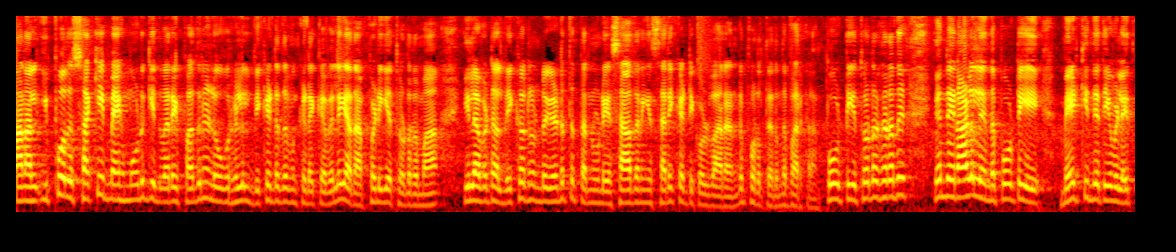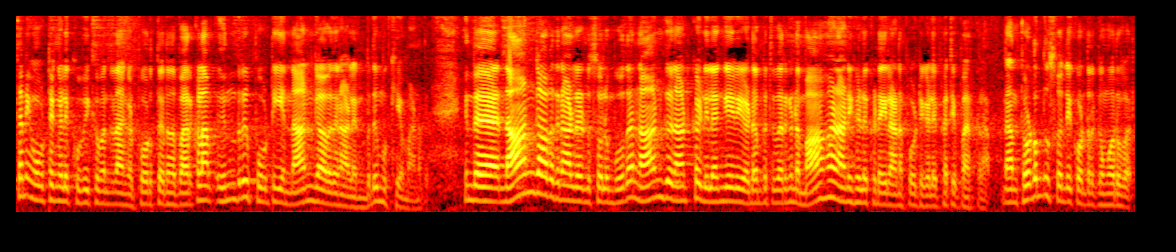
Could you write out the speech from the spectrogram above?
ஆனால் இப்போது சகிப் மெஹமூடுக்கு இதுவரை பதினேழு ஓவர்களில் விக்கெட் எதுவும் கிடைக்கவில்லை. அது அப்படியே தொடருமா? இல்லாவிட்டால் விக்கெட் ஒன்று எடுத்து தன்னுடைய சாதனையை சரி கட்டிக் கொள்வார் என்று பொறுத்திருந்து பார்க்கலாம். போட்டி தொடர்கிறது. இந்த நாளில் இந்த போட்டியை மேற்கிந்திய தீவில் எத்தனை ஓட்டங்களை குவிக்கும் என்று நாங்கள் பொறுத்திருந்து பார்க்கலாம். இன்று போட்டியின் நான்காவது நாள் என்பது முக்கியமானது. இந்த நான்காவது நாள் என்று சொல்லும்போது நான்கு நாட்கள் இலங்கையில் இடம்பெற்று வருகின்ற மாகாண அணிகளுக்கு இடையிலான போட்டிகளை பற்றி பார்க்கலாம். நான் தொடர்ந்து சொல்லிக் கொண்டிருக்கும் ஒருவர்.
